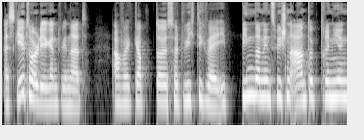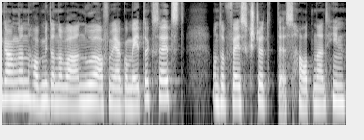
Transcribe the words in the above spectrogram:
es geht halt irgendwie nicht. Aber ich glaube, da ist halt wichtig, weil ich bin dann inzwischen einen Tag trainieren gegangen, habe mich dann aber auch nur auf den Ergometer gesetzt und habe festgestellt, das haut nicht hin.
